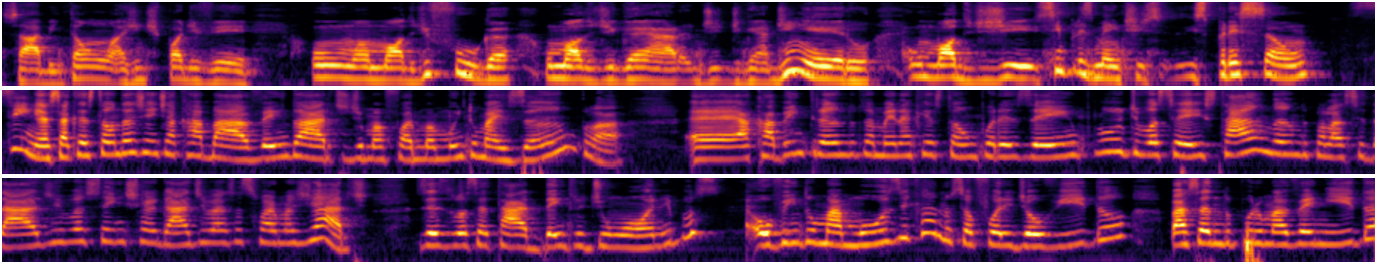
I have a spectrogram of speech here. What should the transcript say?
sabe? Então a gente pode ver um modo de fuga, um modo de ganhar, de, de ganhar dinheiro, um modo de simplesmente expressão. Sim, essa questão da gente acabar vendo a arte de uma forma muito mais ampla é, acaba entrando também na questão, por exemplo, de você estar andando pela cidade e você enxergar diversas formas de arte. Às vezes você tá dentro de um ônibus, ouvindo uma música no seu fone de ouvido, passando por uma avenida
